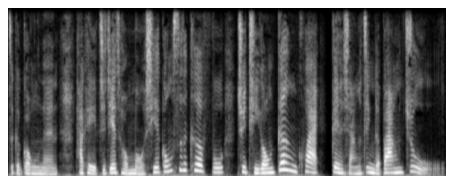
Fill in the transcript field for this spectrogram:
这个功能，它可以直接从某些公司的客服去提供更快、更详尽的帮助。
